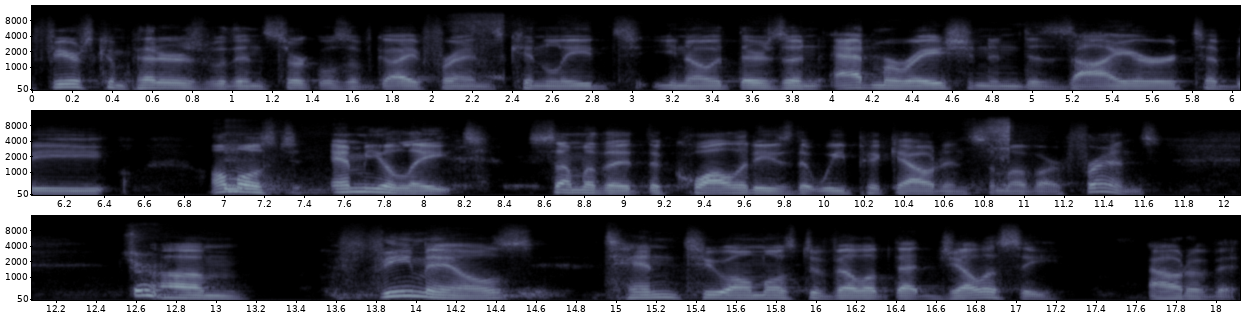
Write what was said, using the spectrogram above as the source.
fierce competitors within circles of guy friends can lead to, you know, there's an admiration and desire to be almost emulate some of the the qualities that we pick out in some of our friends. Sure. Um, females tend to almost develop that jealousy out of it,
